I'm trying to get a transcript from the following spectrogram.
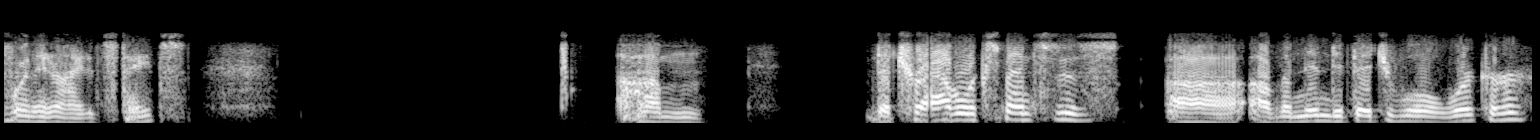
for the United States. Um, the travel expenses uh, of an individual worker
